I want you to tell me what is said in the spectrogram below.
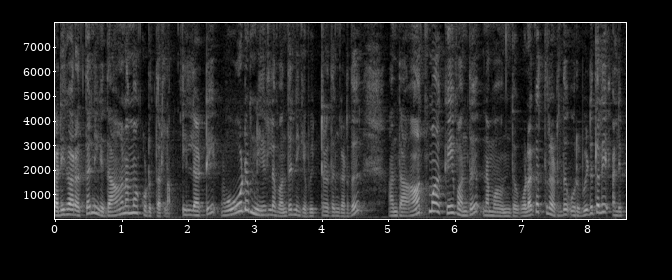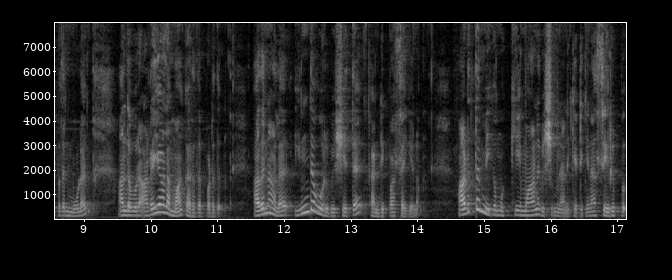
கடிகாரத்தை நீங்கள் தானமாக கொடுத்துடலாம். இல்லாட்டி ஓடும் நீரில் வந்து நீங்கள் விட்டுறதுங்கிறது அந்த ஆத்மாக்கே வந்து நம்ம இந்த உலகத்தில் இருந்து ஒரு விடுதலை அளிப்பதன் மூலம் அந்த ஒரு அடையாளமாக கருதப்படுது. அதனால் இந்த ஒரு விஷயத்தை கண்டிப்பாக செய்யணும். அடுத்த மிக முக்கியமான விஷயம் என்னென்னு கேட்டிங்கன்னா செருப்பு.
